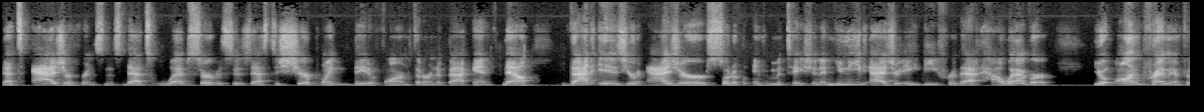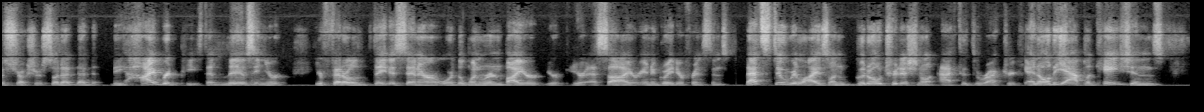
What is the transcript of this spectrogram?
that's Azure, for instance, that's web services, that's the SharePoint data farms that are in the back end. Now, that is your Azure sort of implementation, and you need Azure AD for that. However, your on-prem infrastructure so that, that the hybrid piece that lives in your your federal data center or the one run by your, your, your SI or integrator, for instance, that still relies on good old traditional Active Directory and all the applications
